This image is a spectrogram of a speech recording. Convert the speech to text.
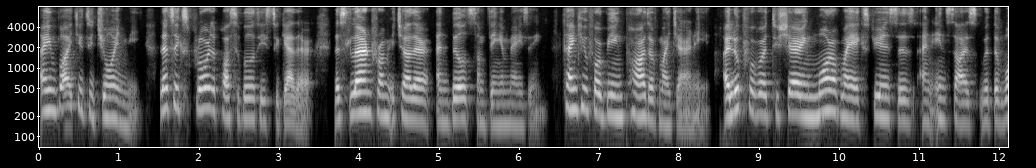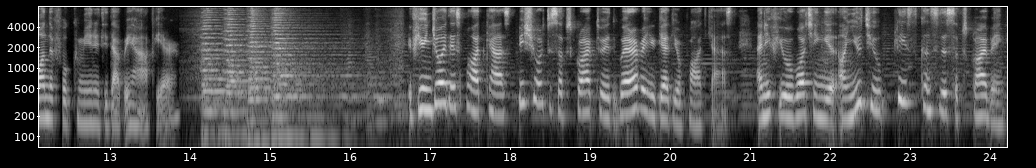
I invite you to join me. Let's explore the possibilities together. Let's learn from each other and build something amazing. Thank you for being part of my journey. I look forward to sharing more of my experiences and insights with the wonderful community that we have here. If you enjoy this podcast, be sure to subscribe to it wherever you get your podcast. And if you are watching it on YouTube, please consider subscribing,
